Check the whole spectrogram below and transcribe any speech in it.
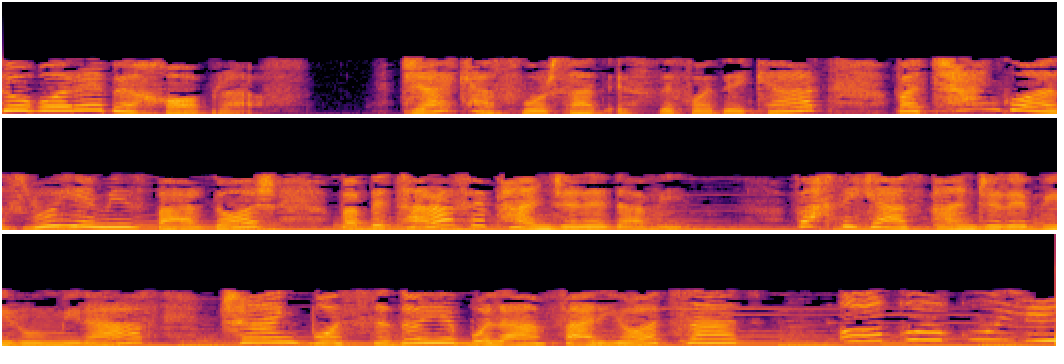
دوباره به خواب رفت. جک از فرصت استفاده کرد و چنگو از روی میز برداشت و به طرف پنجره دوید. وقتی که از پنجره بیرون می‌رفت چنگ با صدای بلند فریاد زد آقا گوله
